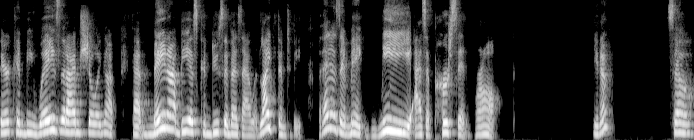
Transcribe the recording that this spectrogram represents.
there can be ways that I'm showing up that may not be as conducive as I would like them to be. But that doesn't make me as a person wrong. You know? So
